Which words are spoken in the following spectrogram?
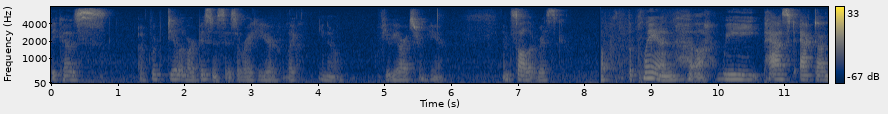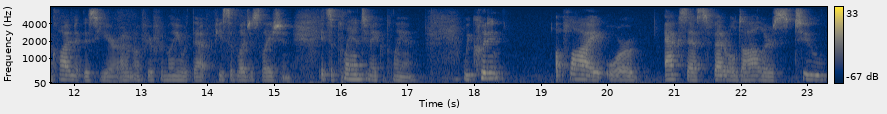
because a good deal of our businesses are right here, like, you know, a few yards from here, and it's all at risk the plan, uh, we passed Act on Climate this year. I don't know if you're familiar with that piece of legislation. It's a plan to make a plan. We couldn't apply or access federal dollars to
